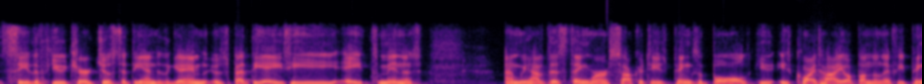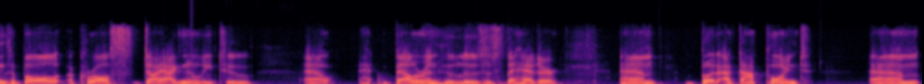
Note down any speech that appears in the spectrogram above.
see the future just at the end of the game. It was about the 88th minute. And we have this thing where Sokratis pings a ball. He, he's quite high up on the lift. He pings a ball across diagonally to uh, Bellerin, who loses the header. Um, but at that point, um,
